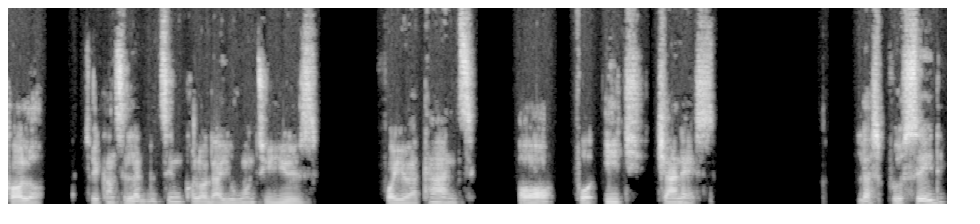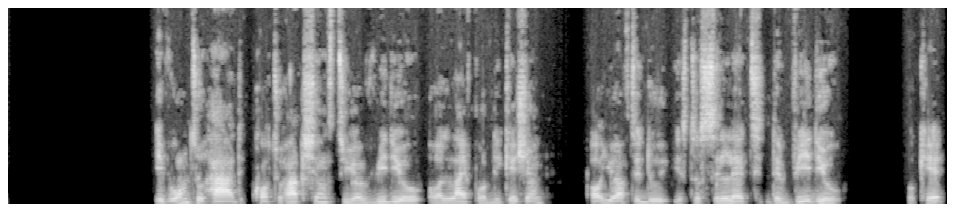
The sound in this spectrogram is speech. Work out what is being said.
color. So you can select the team color that you want to use for your account or for each channels. Let's proceed. If you want to add call to actions to your video or live publication, all you have to do is to select the video. Okay,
